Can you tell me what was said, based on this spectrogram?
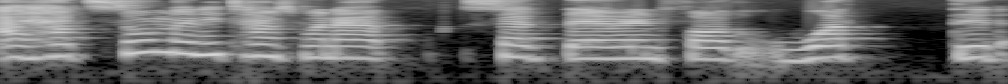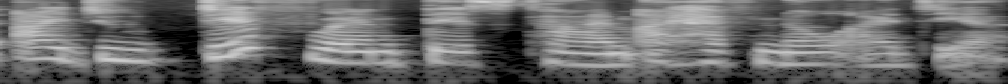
I had so many times when I sat there and thought, what did I do different this time? I have no idea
